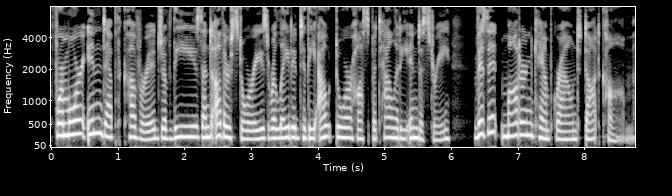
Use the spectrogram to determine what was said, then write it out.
For more in depth coverage of these and other stories related to the outdoor hospitality industry, visit moderncampground.com.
